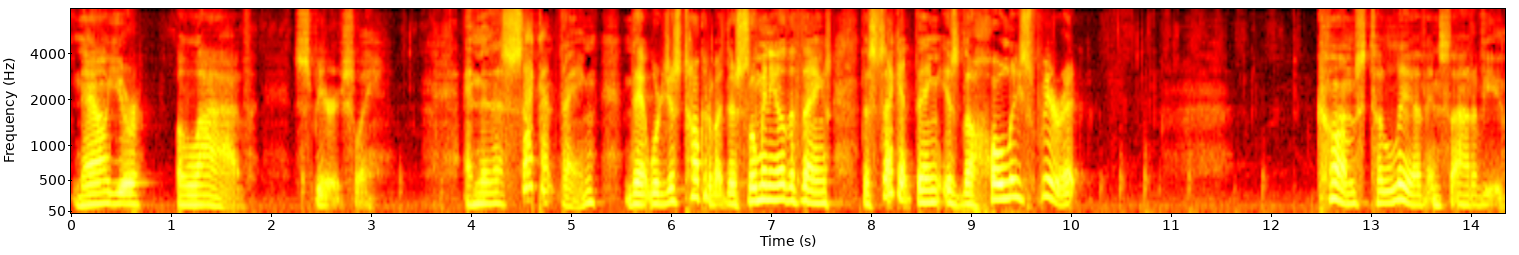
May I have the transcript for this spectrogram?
Now you're alive spiritually. And then the second thing that we're just talking about, there's so many other things. The second thing is the Holy Spirit comes to live inside of you.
